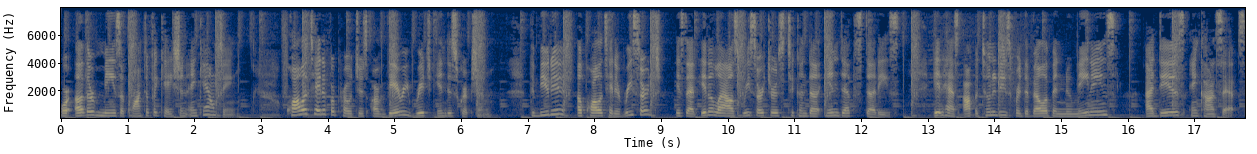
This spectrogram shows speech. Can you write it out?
or other means of quantification and counting. Qualitative approaches are very rich in description. The beauty of qualitative research is that it allows researchers to conduct in depth studies. It has opportunities for developing new meanings, ideas, and concepts.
